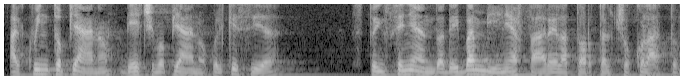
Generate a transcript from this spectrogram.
al quinto piano, decimo piano, quel che sia, sto insegnando a dei bambini a fare la torta al cioccolato.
